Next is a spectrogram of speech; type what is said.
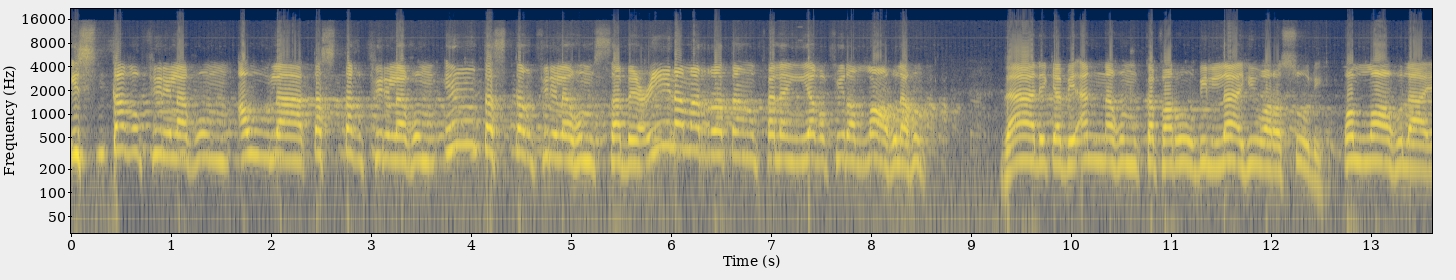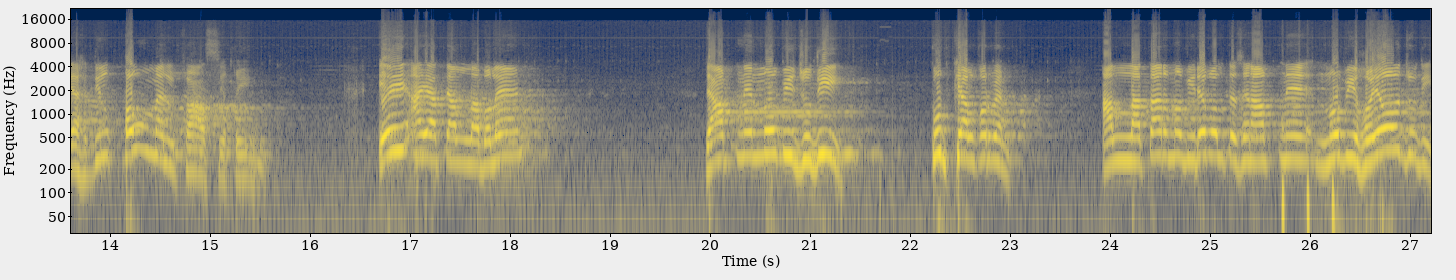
ইস্তাগফির লাহুম আও লা তাস্তাগফির লাহুম ইন তাস্তাগফির লাহুম 70 মাররাতান ফালান ইয়াগফির আল্লাহু লাহুম ذلك بأنهم كفروا بالله ورسوله والله لا يهدي القوم الفاسقين এই আয়াতে আল্লাহ বলেন যে আপনি নবী যদি খুব খেয়াল করবেন আল্লাহ তার নবীরে বলতেছেন, আপনি নবী হয়েও যদি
